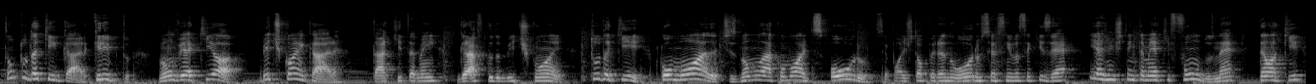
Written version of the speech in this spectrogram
Então tudo aqui, cara, cripto. Vamos ver aqui, ó, Bitcoin, cara. Tá aqui também gráfico do Bitcoin. Tudo aqui, commodities, vamos lá, commodities, ouro, você pode estar operando ouro se assim você quiser. E a gente tem também aqui fundos, né? Então aqui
